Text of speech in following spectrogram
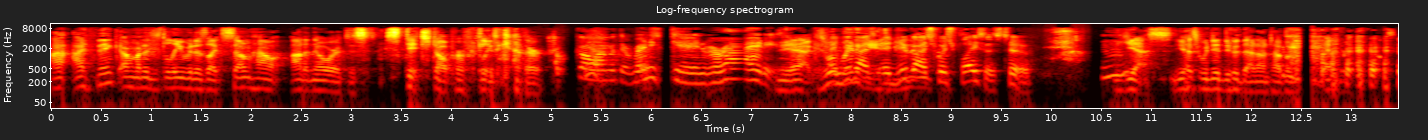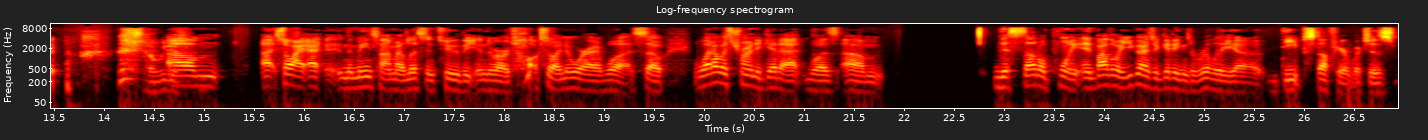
I, I think I'm gonna just leave it as like somehow out of nowhere, just stitched all perfectly together. Go on with the renegade variety. Yeah, because we're and you guys, renegades. and you guys switched places too. Yes, yes, we did do that on top of everything. so we just Um, I- so I, I, in the meantime, I listened to the end of our talk, so I knew where I was. So what I was trying to get at was um, this subtle point. And by the way, you guys are getting the really uh, deep stuff here, which is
